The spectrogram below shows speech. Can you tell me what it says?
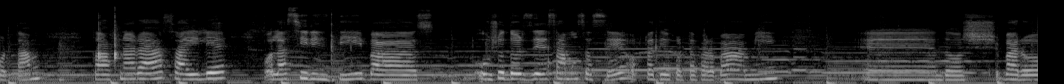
করতাম। তো আপনারা চাইলে ওলা সিরিঞ্জ দি বা ঔষধের যে চামচ আছে ওটা দিয়ে করতে পারবা আমি দশ বারো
